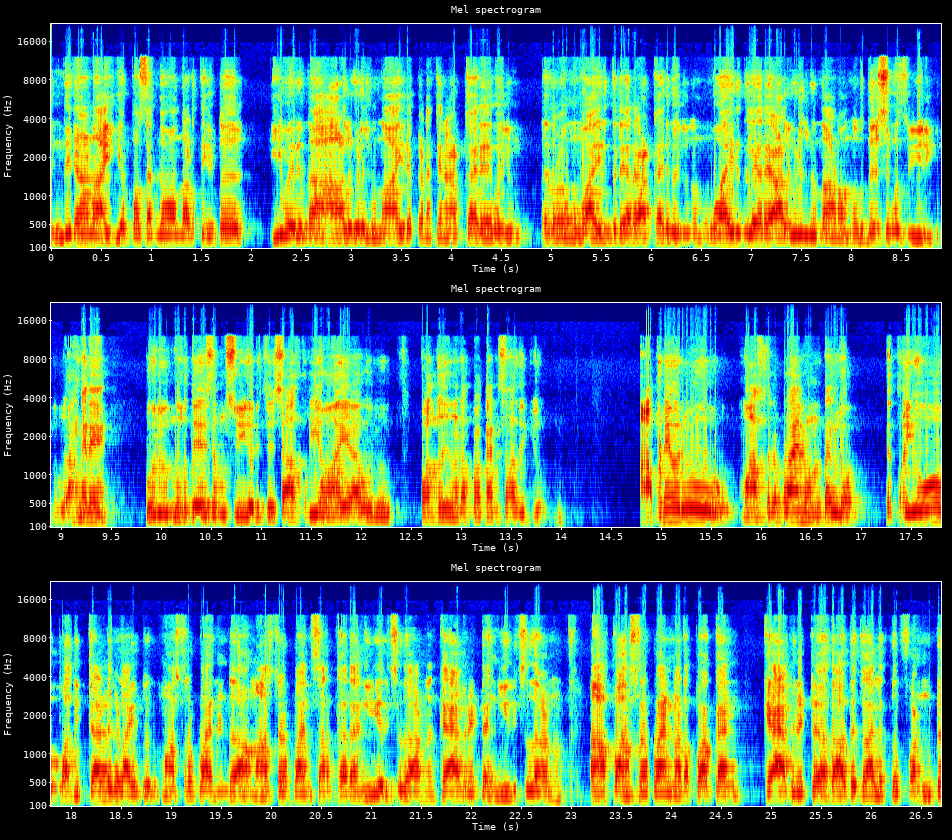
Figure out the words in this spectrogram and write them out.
എന്തിനാണ് അയ്യപ്പ സംഗമം നടത്തിയിട്ട് ഈ വരുന്ന ആളുകളിൽ നിന്ന് ആയിരക്കണക്കിന് ആൾക്കാരെ വരും? എത്ര മൂവായിരത്തിലേറെ ആൾക്കാർ വരുന്നു മൂവായിരത്തിലേറെ ആളുകളിൽ നിന്നാണോ നിർദ്ദേശങ്ങൾ സ്വീകരിക്കുന്നത്? അങ്ങനെ ഒരു നിർദ്ദേശം സ്വീകരിച്ച് ശാസ്ത്രീയമായ ഒരു പദ്ധതി നടപ്പാക്കാൻ സാധിക്കുമോ? അവിടെ ഒരു മാസ്റ്റർ പ്ലാൻ ഉണ്ടല്ലോ. എത്രയോ പതിറ്റാണ്ടുകളായിട്ട് ഒരു മാസ്റ്റർ പ്ലാൻ ഉണ്ട്. ആ മാസ്റ്റർ പ്ലാൻ സർക്കാർ അംഗീകരിച്ചതാണ് ക്യാബിനറ്റ് അംഗീകരിച്ചതാണ്. ആ മാസ്റ്റർ പ്ലാൻ നടപ്പാക്കാൻ ക്യാബിനറ്റ് അതാത് കാലത്ത് ഫണ്ട്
